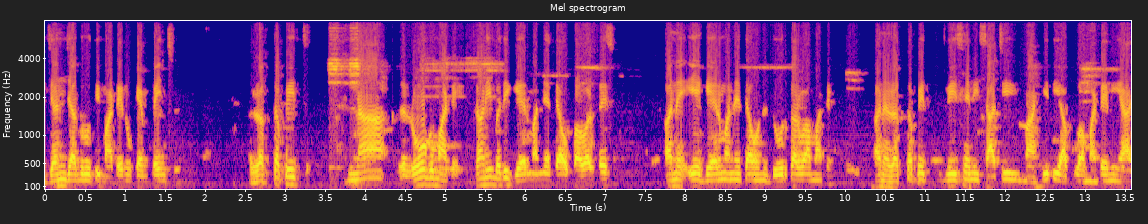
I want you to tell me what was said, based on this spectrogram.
જનજાગૃતિ માટેનું કેમ્પેન છે. રક્તપિત્તના રોગ માટે ઘણી બધી ગેરમાન્યતાઓ પ્રવર્તે છે અને એ ગેરમાન્યતાઓને દૂર કરવા માટે અને રક્તપિત વિશેની સાચી માહિતી આપવા માટેની આ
